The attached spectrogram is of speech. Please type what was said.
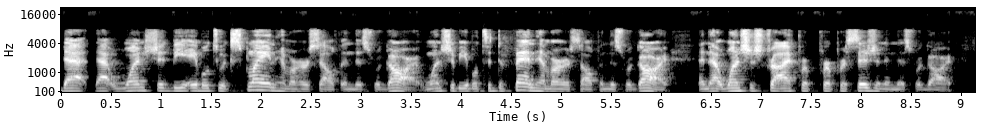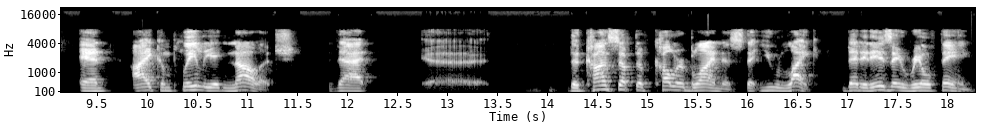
that that one should be able to explain him or herself in this regard. One should be able to defend him or herself in this regard, and that one should strive for, for precision in this regard. And I completely acknowledge that uh, the concept of color blindness that you like, that it is a real thing.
